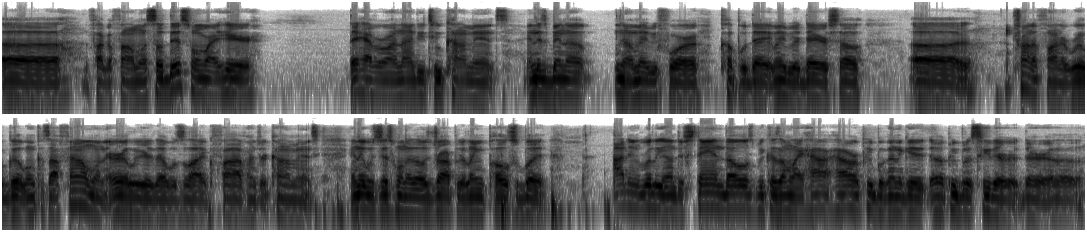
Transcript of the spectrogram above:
uh, if I can find one. So this one right here, they have around 92 comments and it's been up, you know, maybe for a couple days, maybe a day or so. Uh, I'm trying to find a real good one because I found one earlier that was like 500 comments and it was just one of those drop your link posts, but I didn't really understand those because I'm like, how, how are people going to get uh, people to see their, their uh,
